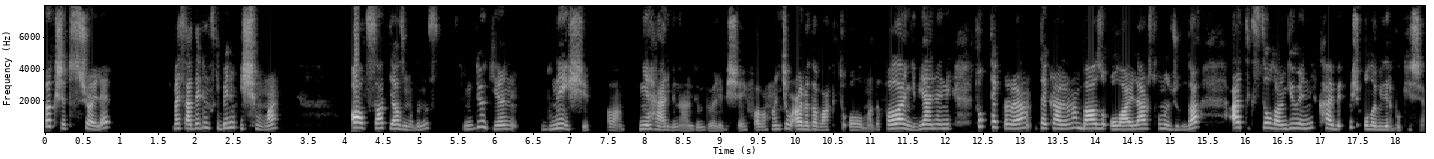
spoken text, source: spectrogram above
Bakış açısı şöyle. Mesela dediniz ki benim işim var. 6 saat yazmadınız. Şimdi diyor ki yani bu ne işi falan. Niye her gün her gün böyle bir şey falan. Hani hiç arada vakti olmadı falan gibi. Yani hani çok tekrarlanan, tekrarlanan bazı olaylar sonucunda artık size olan güvenini kaybetmiş olabilir bu kişi.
